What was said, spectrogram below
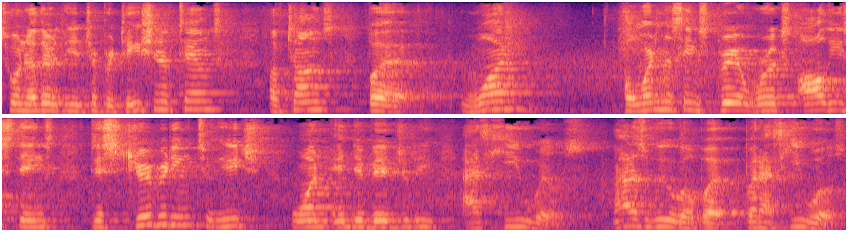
to another the interpretation of tongues, of tongues. But one, but one and the same Spirit works all these things, distributing to each one individually as He wills, not as we will, but but as He wills.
